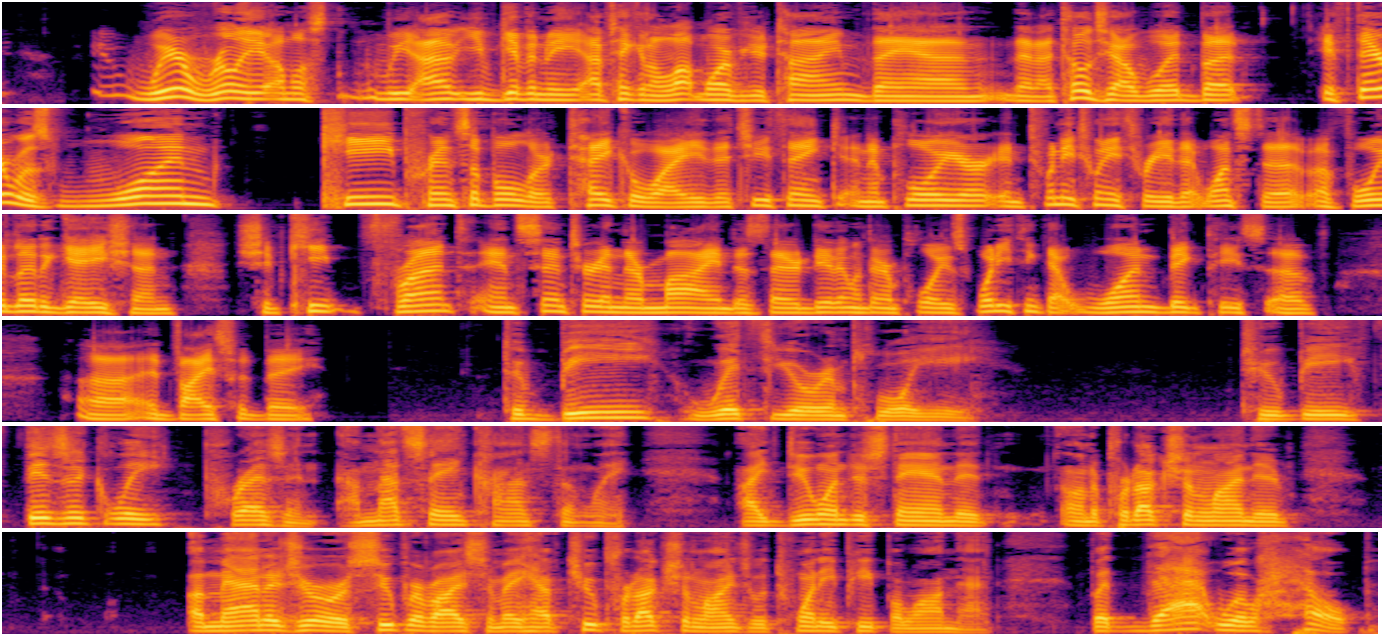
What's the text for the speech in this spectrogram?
We're really almost we. I, you've given me. I've taken a lot more of your time than than I told you I would. But if there was one key principle or takeaway that you think an employer in 2023 that wants to avoid litigation should keep front and center in their mind as they're dealing with their employees, what do you think that one big piece of uh, advice would be? To be with your employee, to be physically present. I'm not saying constantly. I do understand that on a production line, there a manager or a supervisor may have two production lines with 20 people on that, but that will help.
